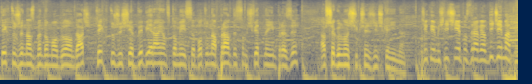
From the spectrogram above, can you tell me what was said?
tych, którzy nas będą oglądać, tych, którzy się wybierają w to miejsce, bo tu naprawdę są świetne imprezy, a w szczególności księżniczkę Ninę. Dziękujemy ślicznie, pozdrawiam DJ Matius.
